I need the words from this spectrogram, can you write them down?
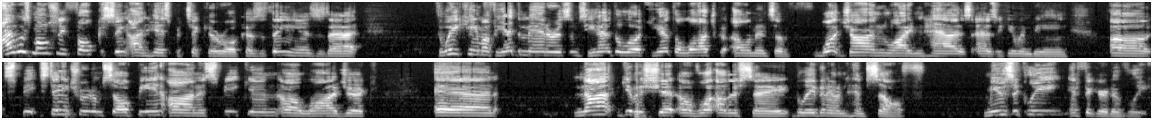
I was mostly focusing on his particular role because the thing is, is that the way he came off, he had the mannerisms, he had the look, he had the logical elements of what John Lydon has as a human being uh, spe- staying true to himself, being honest, speaking uh, logic, and not giving a shit of what others say, believing in himself, musically and figuratively.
